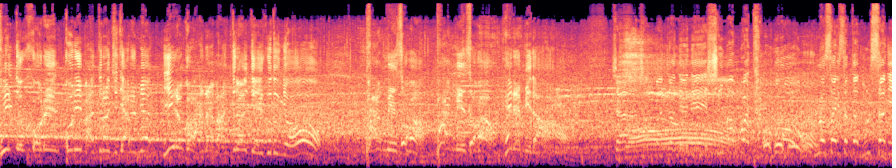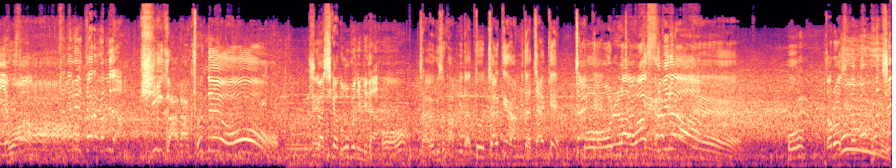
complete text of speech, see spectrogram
빌드 골이, 골이 만들어지지 않으면 이런 거 하나 만들어야 되거든요 박민서가 박민서가 해냅니다 자, 전반전 내내 실망과 당구로 오. 둘러싸여 있었던 울산이 여기서 와. 하나를 따라갑니다. 기가 막혔네요 추가 시간 5분입니다. 어, 자 여기서 갑니다 또 짧게 갑니다 짧게 짧게 또 올라왔습니다. 짧게 갑니다. 네. 어? 떨어지는 오. 몸펀치.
